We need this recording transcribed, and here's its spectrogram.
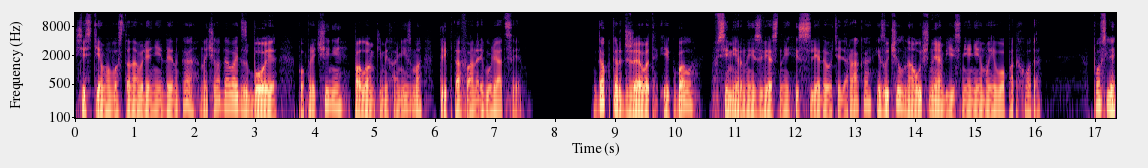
система восстановления ДНК начала давать сбои по причине поломки механизма триптофан-регуляции. Доктор Джеват Икбал, всемирно известный исследователь рака, изучил научные объяснения моего подхода. После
